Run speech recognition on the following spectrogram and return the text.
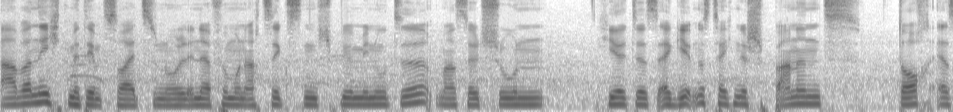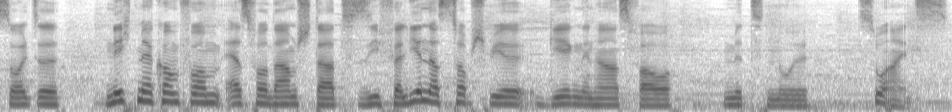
aber nicht mit dem 2 zu 0 in der 85. Spielminute. Marcel Schuhn hielt es ergebnistechnisch spannend, doch es sollte nicht mehr kommen vom SV Darmstadt. Sie verlieren das Topspiel gegen den HSV mit 0 zu 1.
